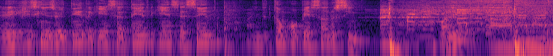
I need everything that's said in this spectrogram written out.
RX 580, 570, 560 ainda estão compensando sim. Valeu!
